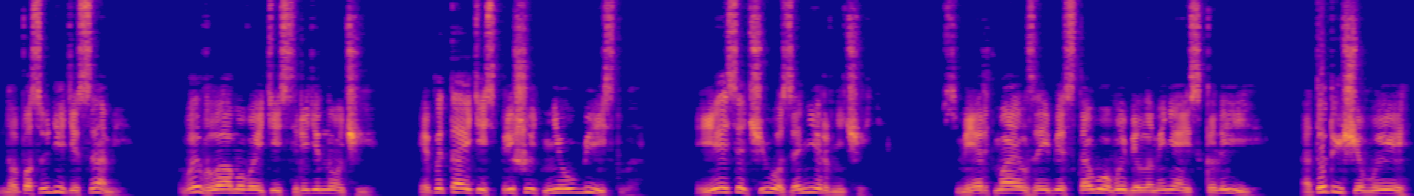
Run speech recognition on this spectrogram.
но посудите сами. Вы вламываетесь среди ночи и пытаетесь пришить мне убийство. Есть от чего занервничать. Смерть Майлза и без того выбила меня из колеи, а тут еще вы,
